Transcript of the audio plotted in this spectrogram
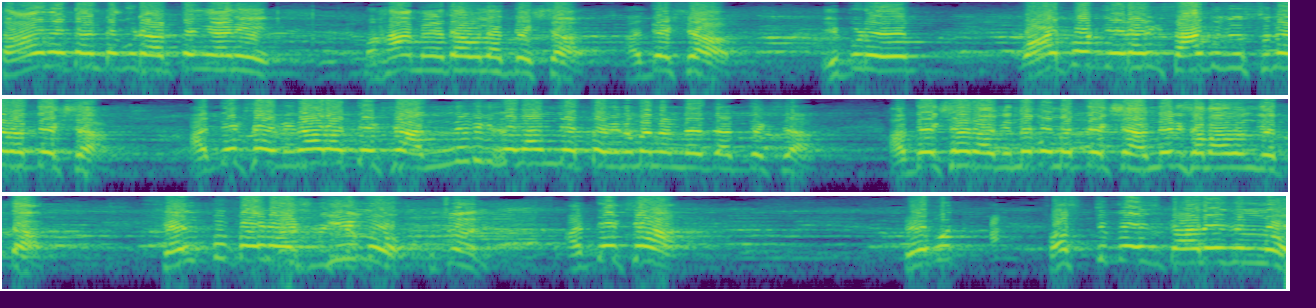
సామెత అంటే కూడా అర్థం కాని మహామేధావులు అధ్యక్ష. అధ్యక్ష ఇప్పుడు వాకౌట్ చేయడానికి సాకు చూస్తున్నారు అధ్యక్ష. అధ్యక్ష వినాలి అధ్యక్ష. అన్నిటికీ సమాధానం చెప్తా వినమనండి అధ్యక్ష. అధ్యక్ష నా విన్నపం అధ్యక్ష అన్నిటికీ సమాధానం చెప్తా. Self finance scheme. అధ్యక్ష ప్రభుత్వ ఫస్ట్ ఫేజ్ కాలేజీల్లో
